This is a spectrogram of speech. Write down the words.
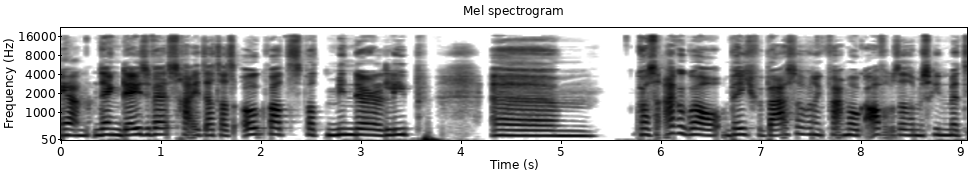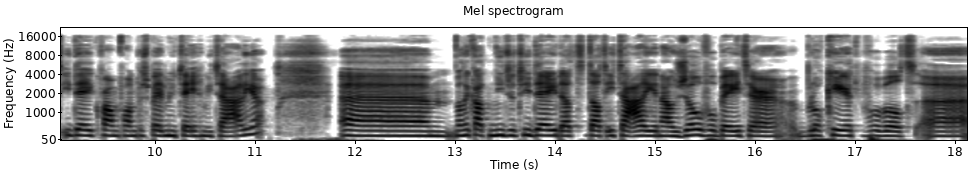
Ja. Ik denk deze wedstrijd dat dat ook wat, wat minder liep. Ehm, ik was er eigenlijk ook wel een beetje verbaasd over. En ik vraag me ook af of dat er misschien met het idee kwam van we spelen nu tegen Italië. Ehm, want ik had niet het idee dat, dat Italië nou zoveel beter blokkeert, bijvoorbeeld eh,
